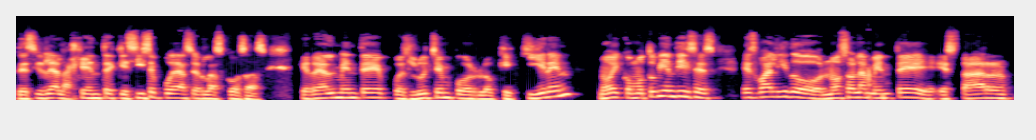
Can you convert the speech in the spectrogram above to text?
decirle a la gente que sí se puede hacer las cosas, que realmente pues luchen por lo que quieren, ¿no? Y como tú bien dices, es válido no solamente estar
